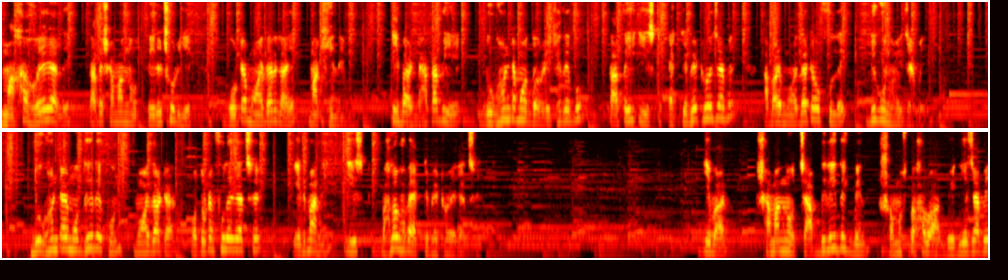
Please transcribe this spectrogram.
মাখা হয়ে গেলে তাতে সামান্য তেল ছড়িয়ে গোটা ময়দার গায়ে মাখিয়ে নেব। এবার ঢাকা দিয়ে দু ঘণ্টা মতো রেখে দেব, তাতেই ইস্ট অ্যাক্টিভেট হয়ে যাবে, আবার ময়দাটাও ফুলে দ্বিগুণ হয়ে যাবে। দু ঘণ্টার মধ্যেই দেখুন ময়দাটা কতটা ফুলে গেছে, এর মানে ইস্ট ভালোভাবে অ্যাক্টিভেট হয়ে গেছে। এবার সামান্য চাপ দিলেই দেখবেন সমস্ত হাওয়া বেরিয়ে যাবে,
